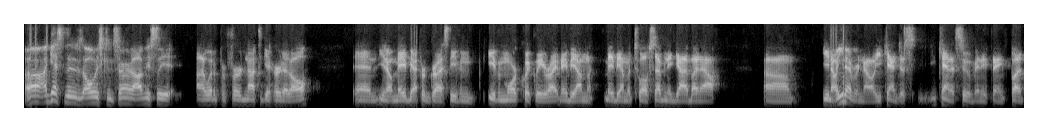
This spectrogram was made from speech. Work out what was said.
Uh, i guess there's always concern. Obviously i would have preferred not to get hurt at all. And you know maybe i progressed even even more quickly right? Maybe i'm a maybe i'm a 1270 guy by now. Um, you know you never know. You can't just you can't assume anything. But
